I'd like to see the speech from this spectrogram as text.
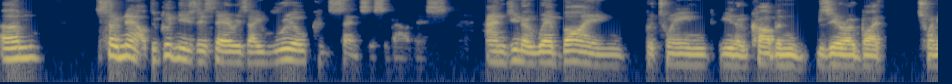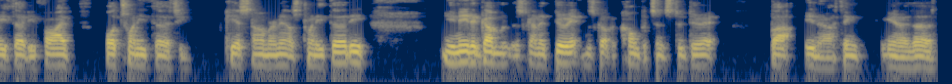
Um, so now the good news is there is a real consensus about this, and you know we're vying between you know carbon zero by 2035 or 2030. Keir Starmer announced 2030. You need a government that's going to do it and has got the competence to do it. But you know, I think you know the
